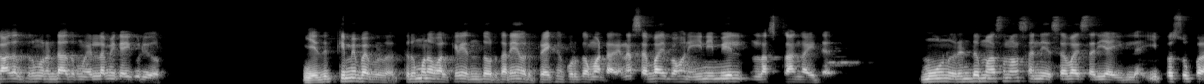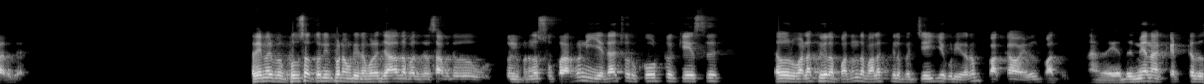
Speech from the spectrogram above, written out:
காதல் திருமணம் ரெண்டாவது திருமணம் எல்லாமே கைக்கூடி வரும். எதுக்குமே பயப்படுறாரு திருமண வாழ்க்கையில எந்த ஒரு தடையும் அவர் பிரேக்கம் கொடுக்க மாட்டார். ஏன்னா செவ்வாய் பகவான் இனிமேல் நல்லா ஸ்ட்ராங் ஆயிட்டார். மூணு ரெண்டு மாசமா சனி செவ்வாய் சரியா இல்லை. இப்ப சூப்பரா இருக்கு அதே மாதிரி இப்ப புதுசா தொழில் பண்ண முடியும் போல ஜாதக பத்தி தசாபதி தொழில் பண்ணுங்க சூப்பரா இருக்கும். நீ ஏதாச்சும் ஒரு கோர்ட்டு கேஸ் ஒரு வழக்குகளை பார்த்தா அந்த வழக்குகளை இப்ப ஜெயிக்கக்கூடிய பக்கா வாய்ப்பு பார்த்து அது எதுவுமே நான் கெட்டது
